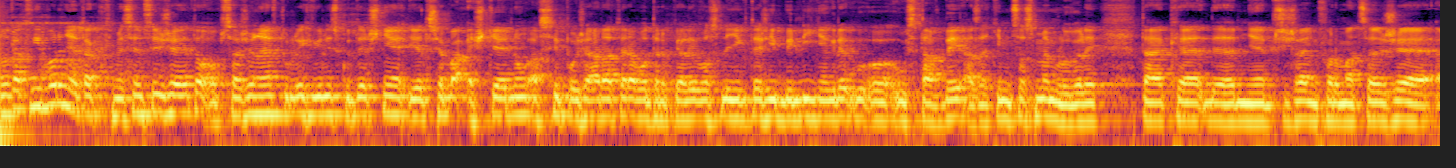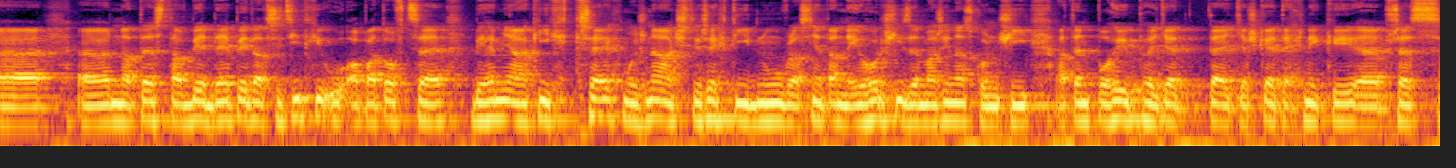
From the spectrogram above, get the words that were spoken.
No tak výborně, tak myslím si, že je to obsažené. V tuhle chvíli skutečně je třeba ještě jednou asi požádat teda o trpělivost lidí, kteří bydlí někde u, u stavby a zatím, co jsme mluvili, tak eh, mně přišla informace, že na té stavbě D35 u Opatovce během nějakých třech, možná čtyřech týdnů vlastně ta nejhorší zemařina skončí a ten pohyb tě, té těžké techniky přes,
